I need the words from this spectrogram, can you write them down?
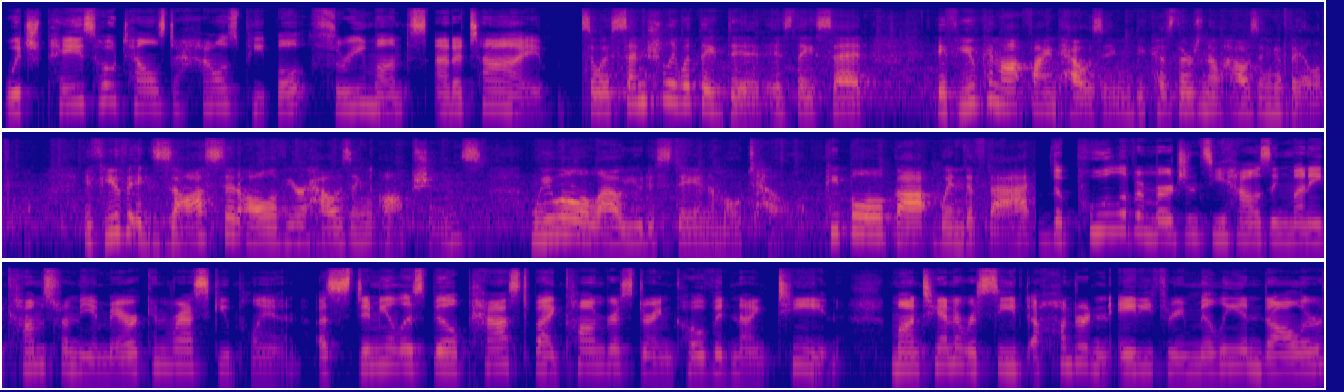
which pays hotels to house people three months at a time. So essentially, what they did is they said, if you cannot find housing because there's no housing available, if you've exhausted all of your housing options, we will allow you to stay in a motel. People got wind of that. The pool of emergency housing money comes from the American Rescue Plan, a stimulus bill passed by Congress during COVID 19. Montana received $183 million,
